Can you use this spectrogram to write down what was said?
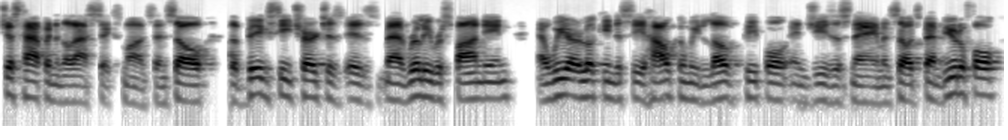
just happened in the last six months. And so the Big C Church is, is man really responding, and we are looking to see how can we love people in Jesus' name. And so it's been beautiful.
